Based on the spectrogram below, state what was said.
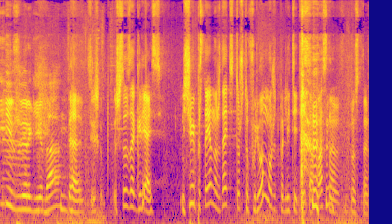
изверги, да? Да, ж- что за грязь? Еще и постоянно ждать то, что Фурион может подлететь, это опасно. Просто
